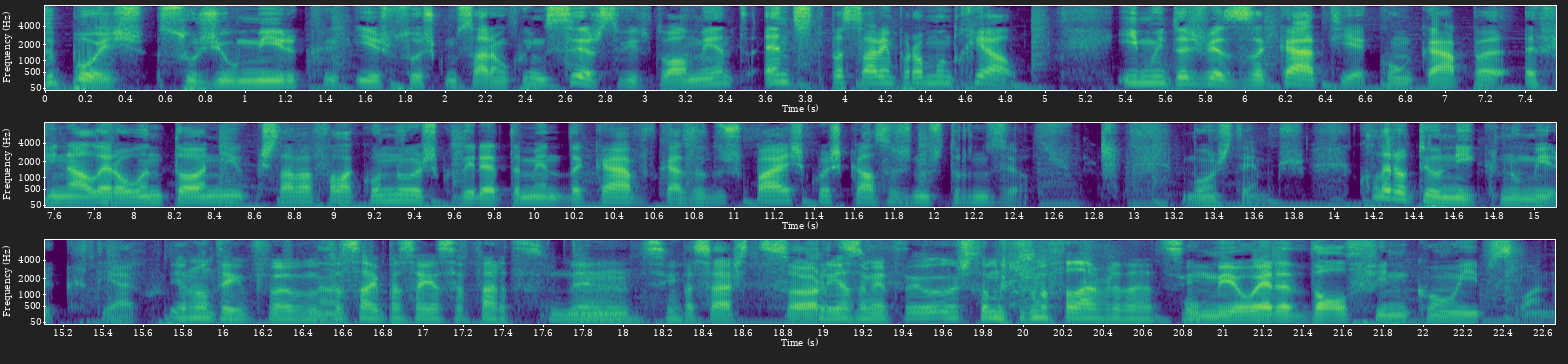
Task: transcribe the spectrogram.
Depois surgiu o Mirk e as pessoas começaram a conhecer-se virtualmente antes de passarem para o mundo real. E muitas vezes a Cátia, com capa, afinal era o António que estava a falar connosco diretamente da cave de casa dos pais com as calças nos tornozelos. Bons tempos. Qual era o teu nick no Mirk, Tiago? Eu não tenho, passei, passei essa parte. né? Hum, sim. Passaste sorte. Curiosamente, eu estou mesmo a falar a verdade, O sim. meu era Dolphin com Y.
